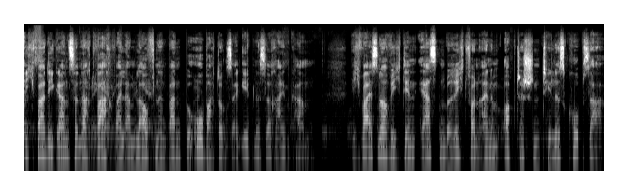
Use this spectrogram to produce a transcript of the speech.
Ich war die ganze Nacht wach, weil am laufenden Band Beobachtungsergebnisse reinkamen. Ich weiß noch, wie ich den ersten Bericht von einem optischen Teleskop sah.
